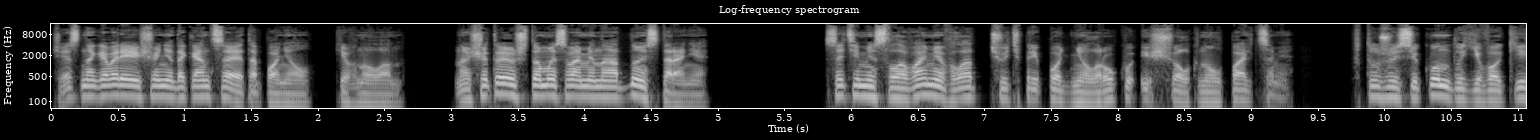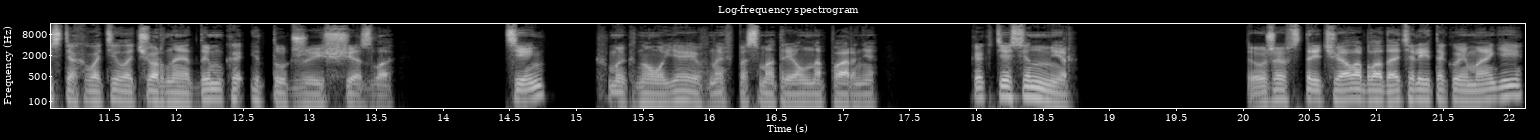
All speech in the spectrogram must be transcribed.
«Честно говоря, еще не до конца это понял», — кивнул он. «Но считаю, что мы с вами на одной стороне. С этими словами Влад чуть приподнял руку и щелкнул пальцами. В ту же секунду его кисть охватила черная дымка и тут же исчезла. «Тень?» — хмыкнул я и вновь посмотрел на парня. «Как тесен мир». «Ты уже встречал обладателей такой магии?»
